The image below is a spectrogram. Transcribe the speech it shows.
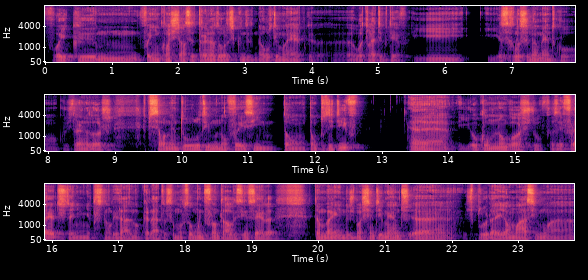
foi que um, foi a inconstância de treinadores que na última época o Atlético teve. E, e esse relacionamento com, com os treinadores especialmente o último, não foi assim tão, tão positivo. Uh, e eu, como não gosto de fazer fretes, tenho a minha personalidade, o meu caráter, sou uma pessoa muito frontal e sincera também nos meus sentimentos. Uh, explorei ao máximo a,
